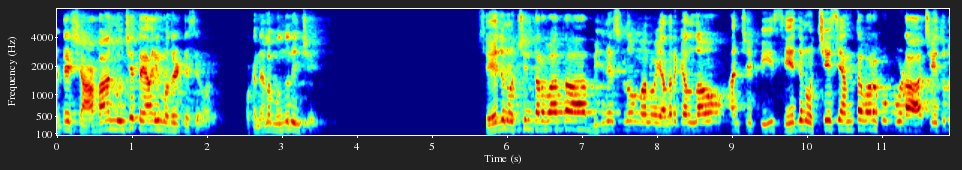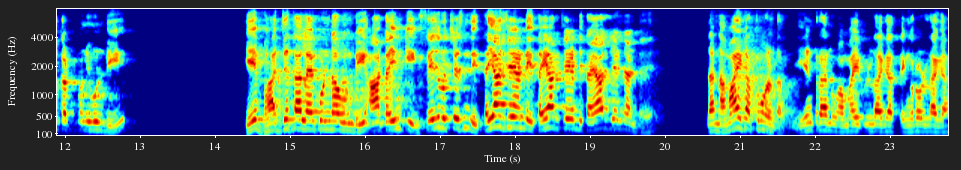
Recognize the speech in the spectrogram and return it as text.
అంటే షాబాన్ నుంచే తయారీ మొదలెట్టేసేవారు. ఒక నెల ముందు నుంచే. సీజన్ వచ్చిన తర్వాత బిజినెస్లో మనం ఎదరికెళ్దాం అని చెప్పి సీజన్ వచ్చేసేంత వరకు కూడా చేతులు కట్టుకొని ఉండి ఏ బాధ్యత లేకుండా ఉండి ఆ టైంకి సీజన్ వచ్చేసింది. తయారు చేయండి తయారు చేయండి తయారు చేయండి అంటే దాన్ని అమాయకత్వం అంటారు ఏంట్రా నువ్వు అమాయకుల్లాగా తెంగరోళ్ళలాగా?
